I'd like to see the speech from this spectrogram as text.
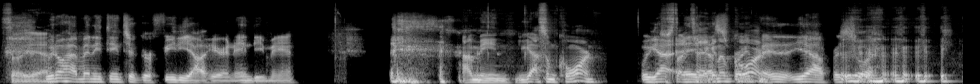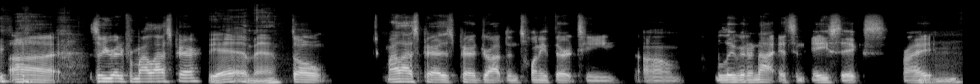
so yeah, We don't have anything to graffiti out here in Indy, man. I mean, you got some corn. We got start hey, tagging a up corn. paint- Yeah, for sure. uh, so you ready for my last pair? yeah, man. So my last pair, this pair dropped in 2013. Um, believe it or not, it's an Asics, right? Mhm.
